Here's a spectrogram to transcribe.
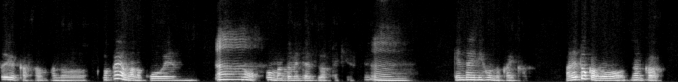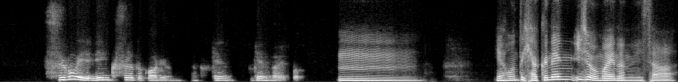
というかさ、あの、和歌山の公演あのをまとめたやつだった気がするあ、。うん。現代日本の会か。あれとかも、なんか、すごいリンクするとこあるよね。なんか現、現代と。うーん。いや、ほんと100年以上前なのにさ、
